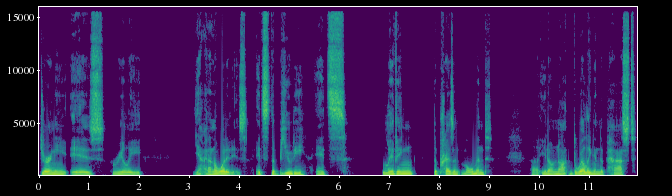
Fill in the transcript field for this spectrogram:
journey is really yeah, I don't know what it is. It's the beauty, it's living the present moment, uh, you know, not dwelling in the past,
